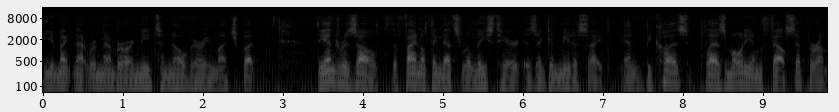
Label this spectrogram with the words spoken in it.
you might not remember or need to know very much, but the end result, the final thing that's released here, is a gametocyte. And because Plasmodium falciparum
